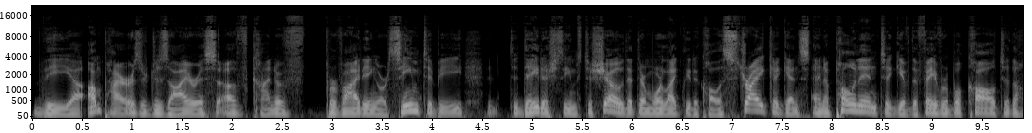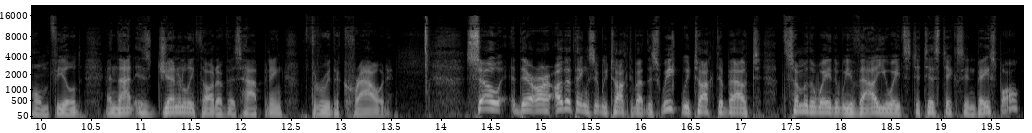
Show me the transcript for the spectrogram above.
the uh, umpires are desirous of kind of providing or seem to be the data seems to show that they're more likely to call a strike against an opponent to give the favorable call to the home field and that is generally thought of as happening through the crowd so there are other things that we talked about this week. We talked about some of the way that we evaluate statistics in baseball.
